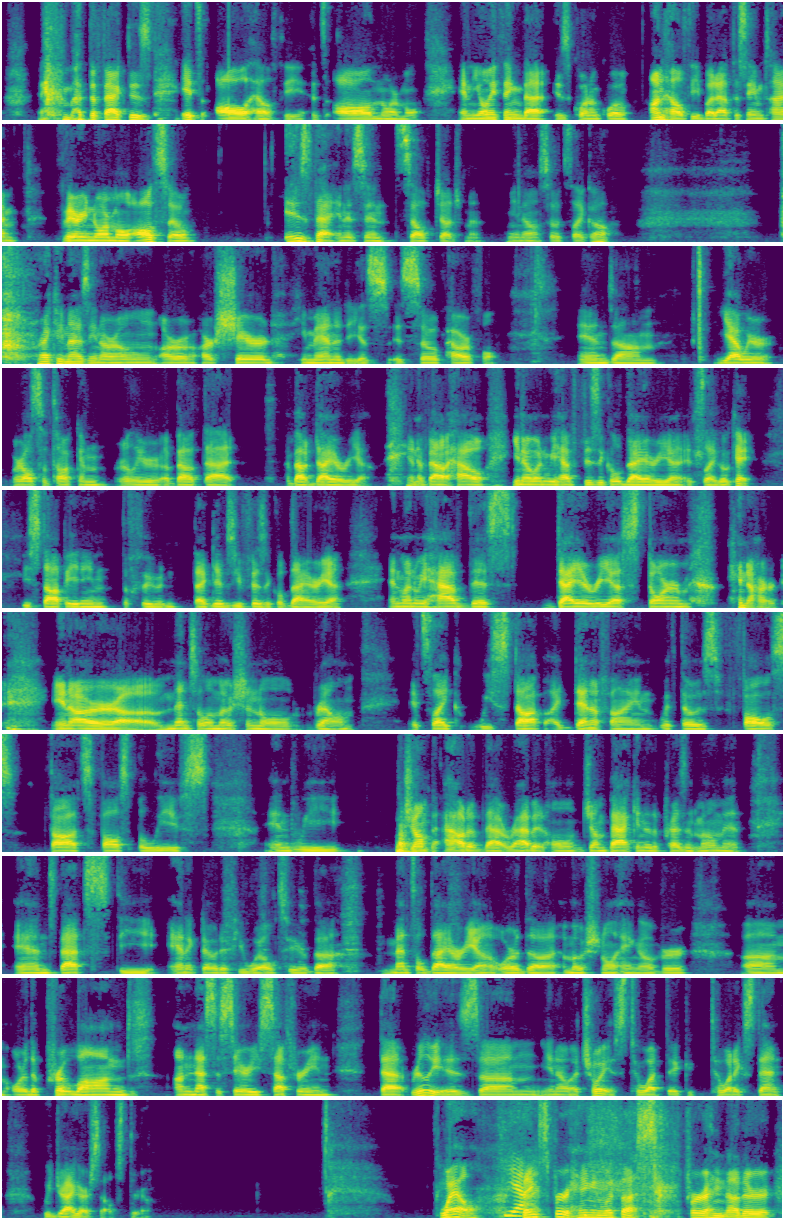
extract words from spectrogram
but the fact is, it's all healthy, it's all normal. And the only thing that is quote unquote unhealthy, but at the same time, very normal also is that innocent self judgment, you know? So it's like, oh, recognizing our own our our shared humanity is is so powerful and um yeah we're we're also talking earlier about that about diarrhea and about how you know when we have physical diarrhea it's like okay you stop eating the food that gives you physical diarrhea. And when we have this diarrhea storm in our in our uh, mental emotional realm it's like we stop identifying with those false thoughts, false beliefs, and we jump out of that rabbit hole, jump back into the present moment. And that's the anecdote, if you will, to the mental diarrhea or the emotional hangover um, or the prolonged unnecessary suffering that really is um, you know a choice to what the, to what extent we drag ourselves through well, yeah. thanks for hanging with us for another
